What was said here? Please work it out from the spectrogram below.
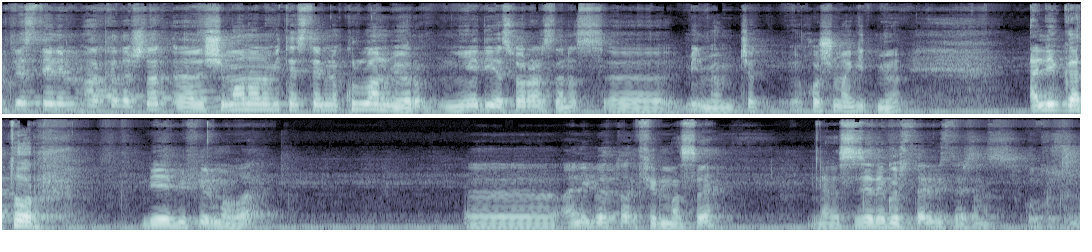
Vites telim arkadaşlar e, Shimano'nun vites telini kullanmıyorum. Niye diye sorarsanız e, bilmiyorum çok hoşuma gitmiyor. Alligator diye bir firma var. E, Alligator firması. E, size de göstereyim isterseniz kutusunu.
